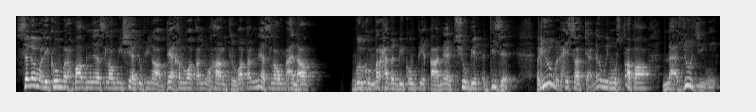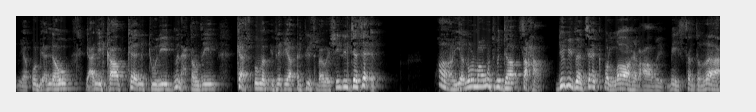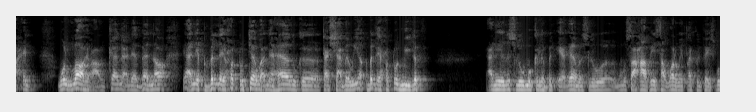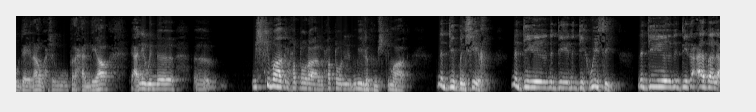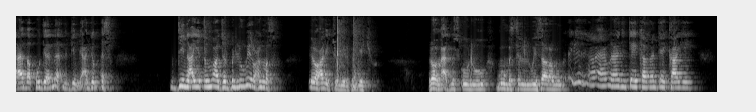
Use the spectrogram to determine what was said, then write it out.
السلام عليكم مرحبا بالناس اللي يشاهدوا فينا داخل الوطن وخارج الوطن. الناس اللي معنا نقول لكم مرحبا بكم في قناة شوبير ديزل اليوم الحصة تاعنا وين مصطفى معزوزي يقول بأنه يعني كاف كانت تريد منح تنظيم كأس أمم إفريقيا 2027 للجزائر. آه هي normalement تمدها صح 2025 والله العظيم بيسد الراحب والله العظيم كان على بالنا يعني قبل لا يحطوا التاوعنا هذوك تاع الشعبوية قبل لا يحطوا الملف. يعني رسلوا مكلف بالإعلام رسلوا صحافي صور ويطلق في الفيسبوك دايرها وفرحان بها يعني وين آه، مش كيما هاك نحطوا نحطوا الملف مش كيما هاك ندي بن شيخ ندي ندي ندي كويسي ندي ندي لعابه لعابة قدماء ندي اللي عندهم اسم ندي نعيط الماجر باللوبي يروح لمصر. يروح عليك تشوفير في اليوتيوب يروح معك مسؤول وممثل الوزارة مم... هذا جاي كارت جاي كاي.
